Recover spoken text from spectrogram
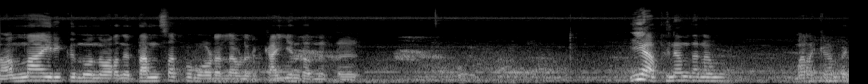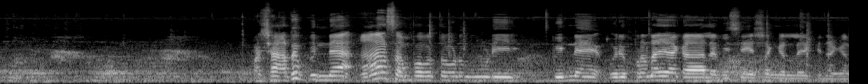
നന്നായിരിക്കുന്നു എന്ന് പറഞ്ഞ് തംസപ്പ് മോഡൽ അവളൊരു കയ്യും തന്നിട്ട് ഈ അഭിനന്ദനം മറക്കാൻ പറ്റില്ല. പക്ഷെ അത് പിന്നെ ആ സംഭവത്തോടു കൂടി പിന്നെ ഒരു പ്രണയകാല വിശേഷങ്ങളിലേക്ക് ഞങ്ങൾ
